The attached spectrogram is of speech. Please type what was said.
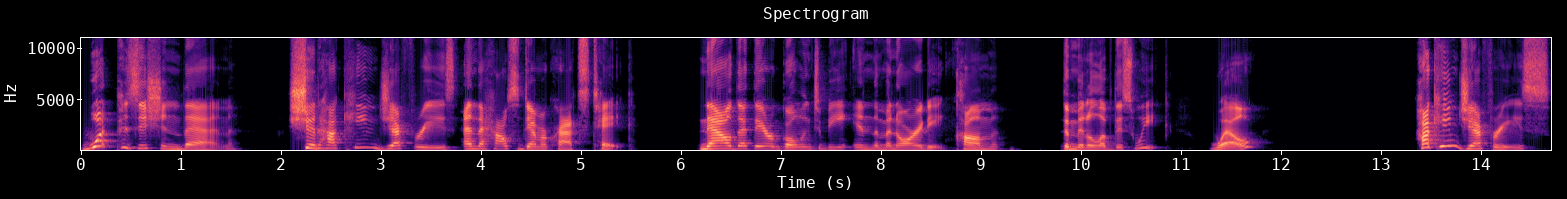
what position then should Hakeem Jeffries and the House Democrats take now that they are going to be in the minority come the middle of this week? Well, Hakeem Jeffries,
